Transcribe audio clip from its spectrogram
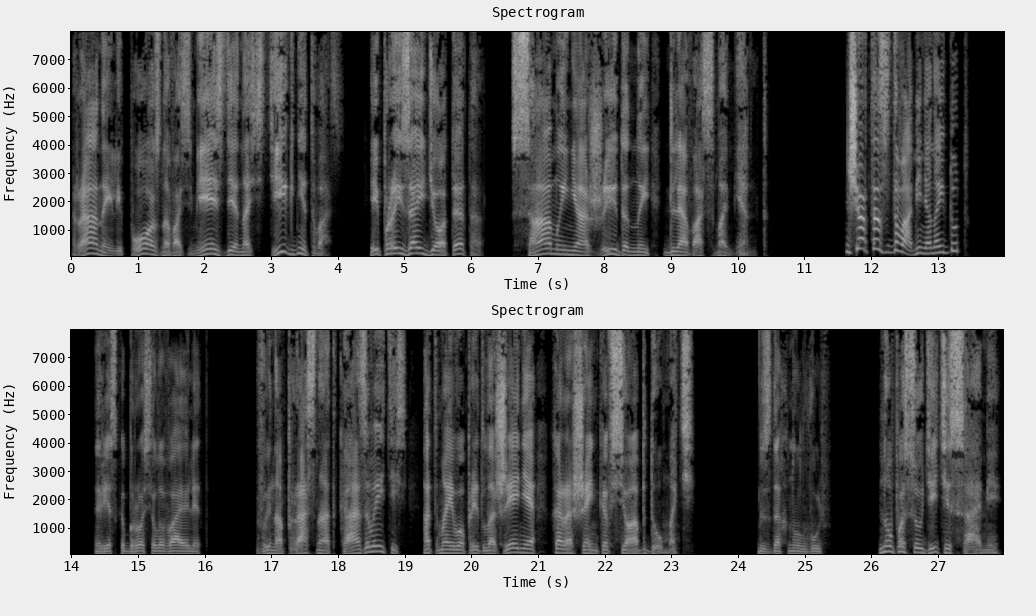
рано или поздно, возмездие настигнет вас, и произойдет это в самый неожиданный для вас момент. «Черта с два меня найдут!» — резко бросила Вайолет. «Вы напрасно отказываетесь от моего предложения хорошенько все обдумать», — вздохнул Вульф. «Ну, посудите сами.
